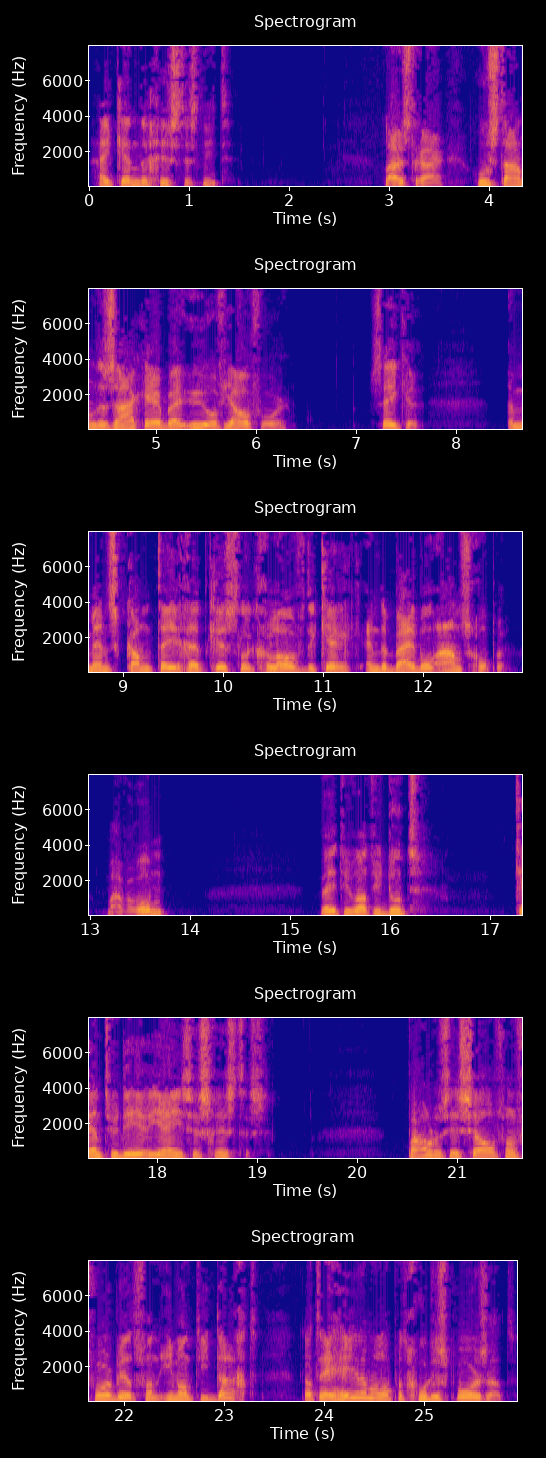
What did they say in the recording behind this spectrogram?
hij kende Christus niet. Luisteraar, hoe staan de zaken er bij u of jou voor? Zeker, een mens kan tegen het christelijk geloof de kerk en de Bijbel aanschoppen. Maar waarom? Weet u wat u doet? Kent u de Heer Jezus Christus? Paulus is zelf een voorbeeld van iemand die dacht dat hij helemaal op het goede spoor zat.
